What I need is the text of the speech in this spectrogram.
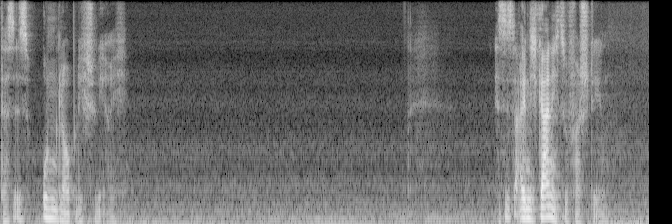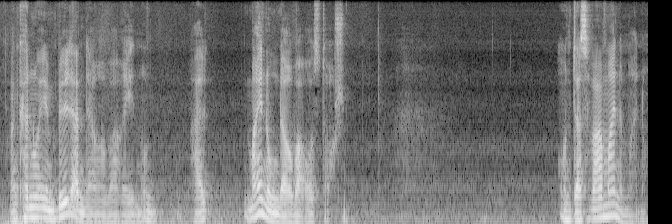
Das ist unglaublich schwierig. Es ist eigentlich gar nicht zu verstehen. Man kann nur in Bildern darüber reden und halt Meinungen darüber austauschen. Und das war meine Meinung.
